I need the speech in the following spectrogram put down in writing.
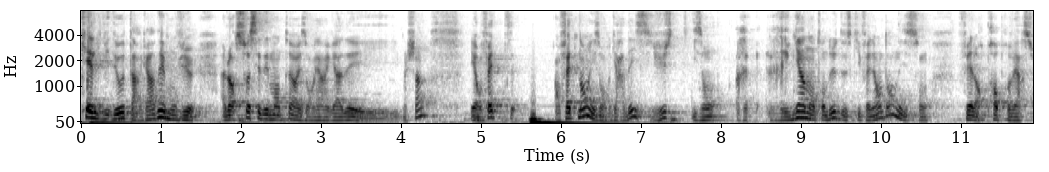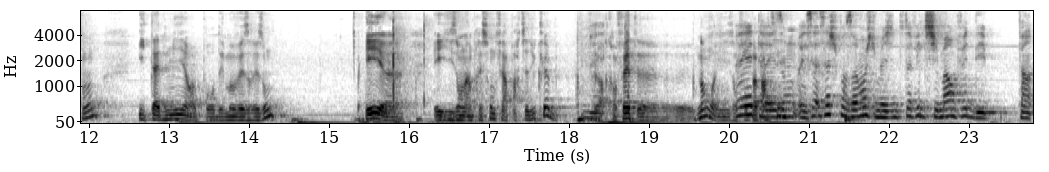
quelle vidéo t'as regardé, mon vieux? Alors, soit c'est des menteurs, ils ont rien regardé, et machin. Et en fait, en fait, non, ils ont regardé, c'est juste, ils ont rien entendu de ce qu'il fallait entendre. Ils ont fait leur propre version. Ils t'admirent pour des mauvaises raisons. Et, euh, et ils ont l'impression de faire partie du club. Alors qu'en fait, euh, non, ils en font pas partie. Raison. Et ça, ça, je pense vraiment, j'imagine tout à fait le schéma en fait des. Enfin,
